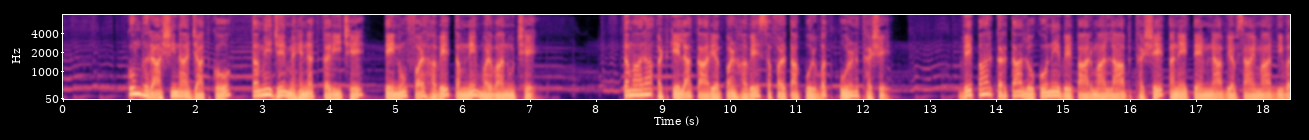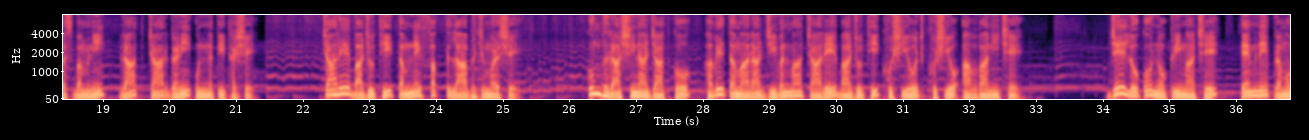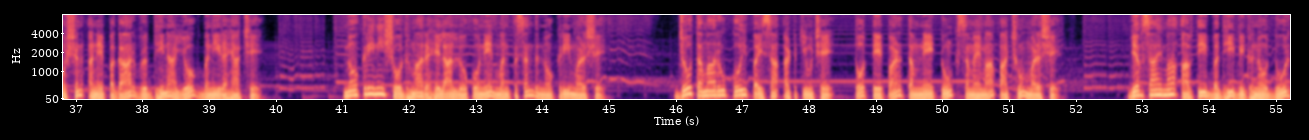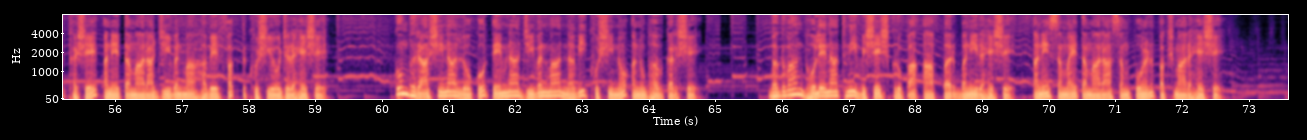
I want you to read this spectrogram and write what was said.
કુંભ રાશિના જાતકો, તમે જે મહેનત કરી છે, તેનું ફળ હવે તમને મળવાનું છે. તમારા અટકેલા કાર્ય પણ હવે સફળતાપૂર્વક પૂર્ણ થશે. વેપાર કરતા લોકોને વેપારમાં લાભ થશે અને તેમના વ્યવસાયમાં દિવસ બમણી, રાત ચાર ગણી ઉન્નતિ થશે. ચારે બાજુથી તમને ફક્ત લાભ જ મળશે. કુંભ રાશિના જાતકો, હવે તમારા જીવનમાં ચારે બાજુથી ખુશીઓ જ ખુશીઓ આવવાની છે. જે લોકો નોકરીમાં છે, તેમને પ્રમોશન અને પગાર વૃદ્ધિના યોગ બની રહ્યા છે. નોકરીની શોધમાં રહેલા લોકોને મનપસંદ નોકરી મળશે. જો તમારું કોઈ પૈસા અટક્યું છે, તો તે પણ તમને ટૂંક સમયમાં પાછું મળશે. વ્યવસાયમાં આવતી બધી વિઘ્નો દૂર થશે અને તમારા જીવનમાં હવે ફક્ત ખુશીઓ જ રહેશે. કુંભ રાશિના લોકો તેમના જીવનમાં નવી ખુશીનો અનુભવ કરશે. ભગવાન ભોલેનાથની વિશેષ કૃપા આપ પર બની રહેશે. અને સમય તમારા સંપૂર્ણ પક્ષમાં રહેશે.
